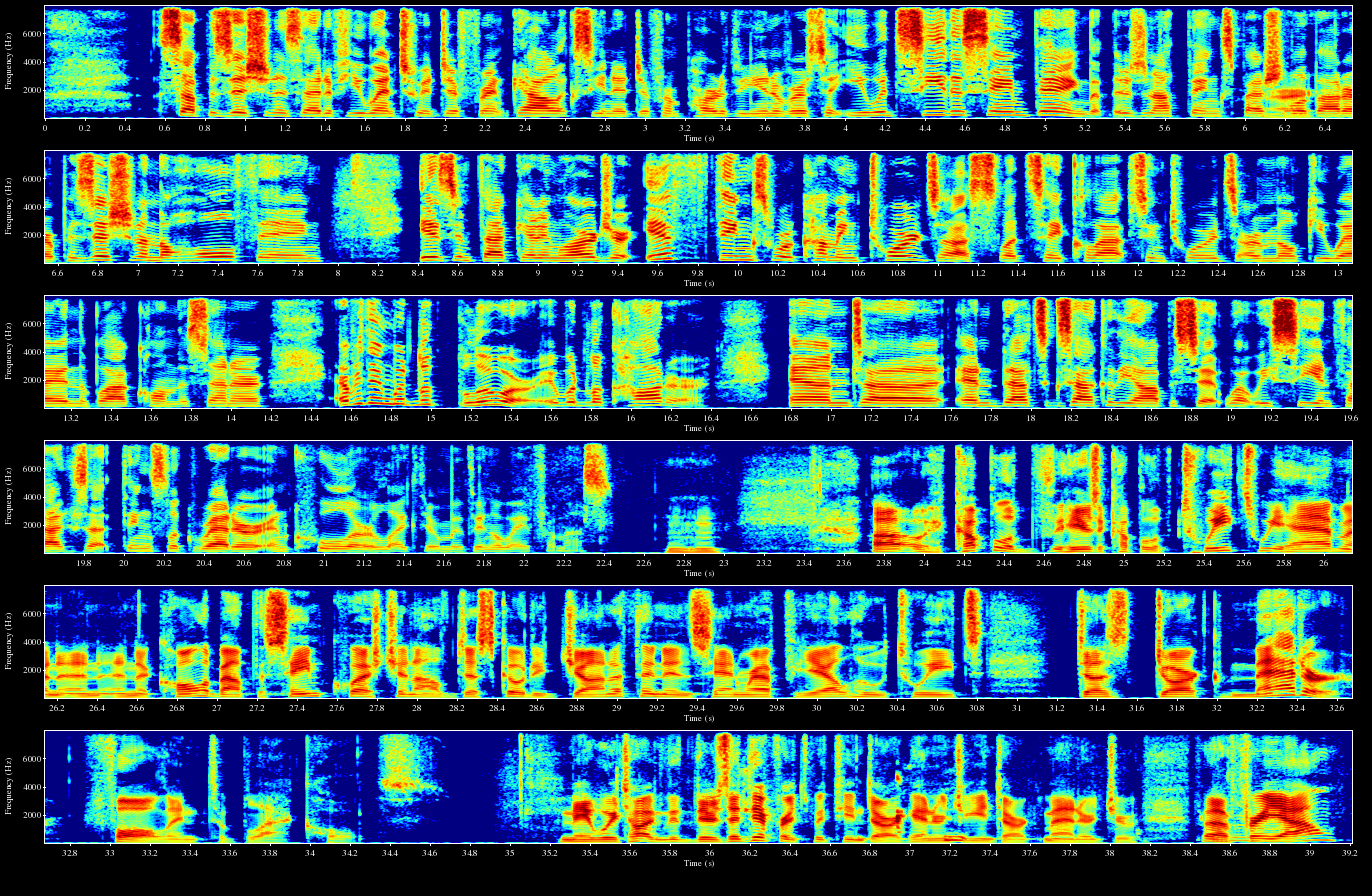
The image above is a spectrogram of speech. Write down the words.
supposition is that if you went to a different galaxy in a different part of the universe that you would see the same thing that there's nothing special right. about our position and the whole thing is in fact getting larger. If things were coming towards us let's say collapsing towards our milky way and the black hole in the center everything would look bluer. It would look hotter. And uh, and that's exactly the opposite. What we see in fact is that things look redder and cooler like they're moving away from us mm-hmm. Uh, a couple of here's a couple of tweets we have and, and, and a call about the same question. I'll just go to Jonathan in San Rafael who tweets, "Does dark matter fall into black holes?" I mean, we're talking. There's a difference between dark energy and dark matter. Uh, Feryal?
